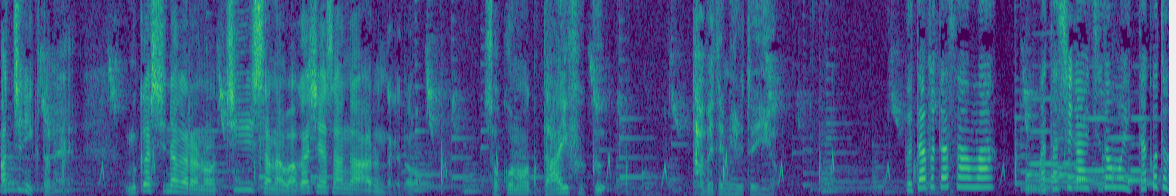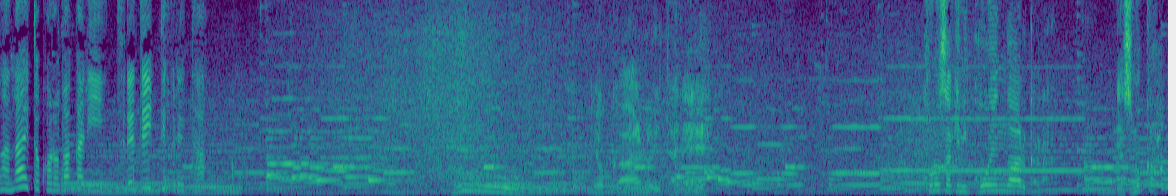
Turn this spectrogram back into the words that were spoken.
あっちに行くとね昔ながらの小さな和菓子屋さんがあるんだけどそこの大福食べてみるといいよ。ブタブタさんは私が一度も行ったことがないところばかり連れて行ってくれた。おおよく歩いたね。この先に公園があるから休もうか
